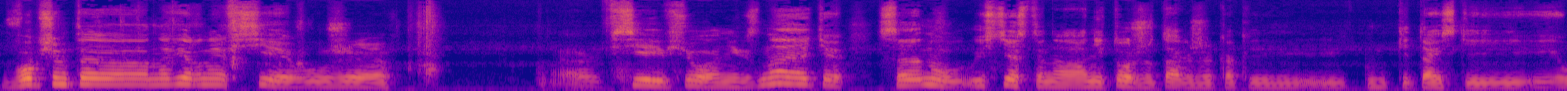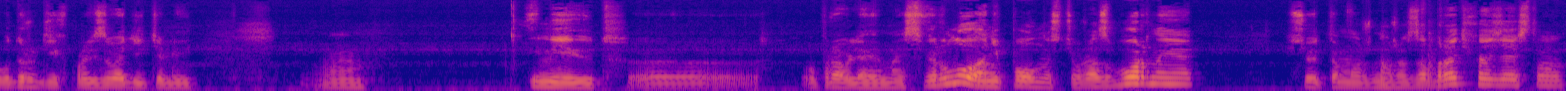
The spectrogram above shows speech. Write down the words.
В общем-то, наверное, все уже все и все о них знаете. С, ну, естественно, они тоже так же, как и китайские, и, и у других производителей э, имеют э, управляемое сверло. Они полностью разборные. Все это можно разобрать хозяйство.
